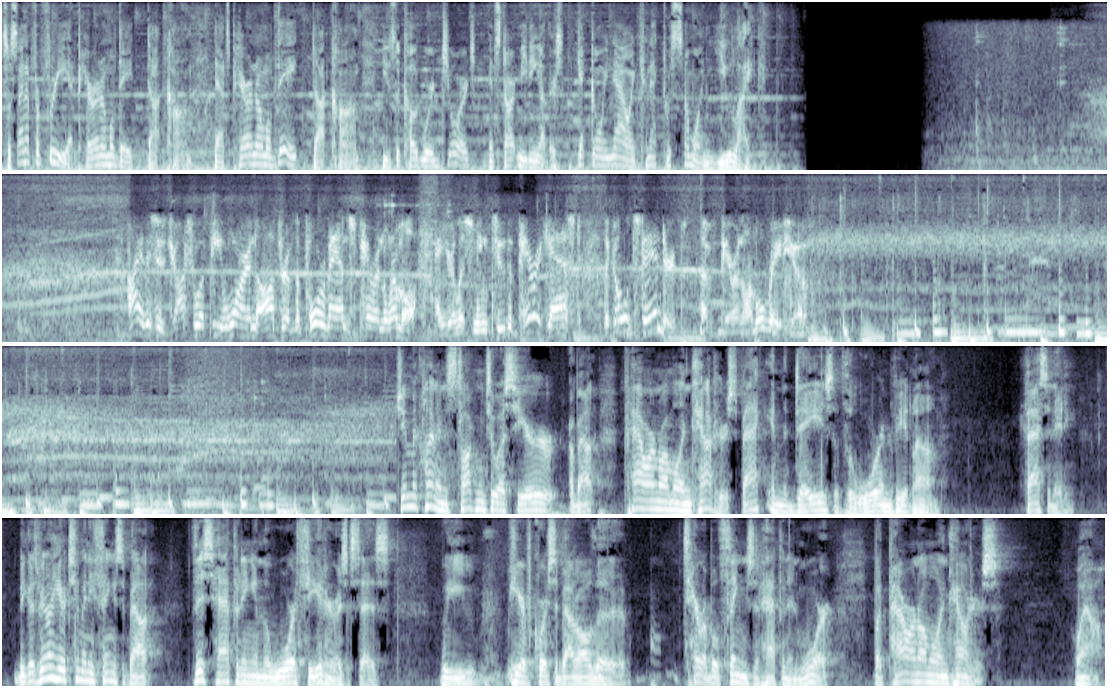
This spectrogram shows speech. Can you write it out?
So sign up for free at paranormaldate.com. That's paranormaldate.com. Use the code word George and start meeting others. Get going now and connect with someone you like. Hi, this is Joshua P. Warren, author of The Poor Man's Paranormal, and you're listening to the Paracast, the gold standard of paranormal radio. Jim McClenon is talking to us here about paranormal encounters back in the days of the war in Vietnam. Fascinating. Because we don't hear too many things about this happening in the war theater, as it says. We hear, of course, about all the terrible things that happen in war, but paranormal encounters. Wow.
